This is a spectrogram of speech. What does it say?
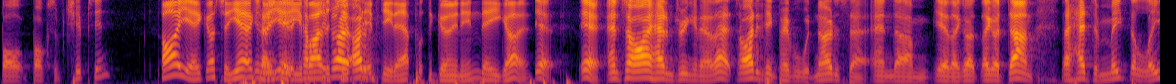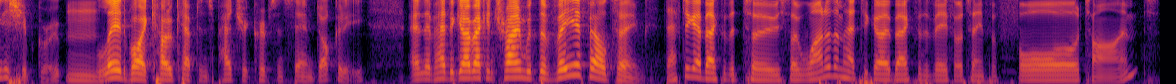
bo- box of chips in. Oh yeah, gotcha. Yeah, okay, know, you yeah. You buy the chips. I- chips, I'd- empty it out, put the goon in. There you go. Yeah, yeah. And so I had them drinking out of that. So I didn't think people would notice that. And um, yeah, they got they got done. They had to meet the leadership group, led by co-captains Patrick Cripps and Sam Docherty, and they've had to go back and train with the VFL team. They have to go back for the two. So one of them had to go back for the VFL team for four times.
